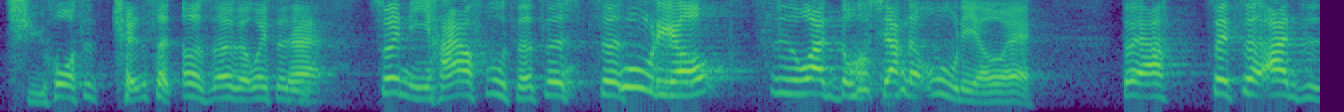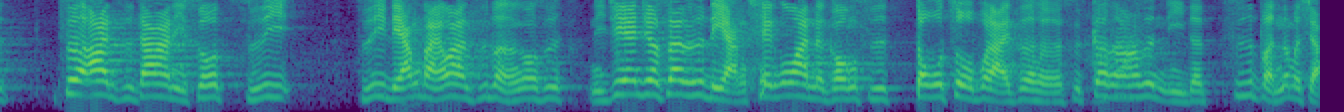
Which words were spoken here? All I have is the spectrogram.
取货是全省二十二个卫生局，所以你还要负责这这物流四万多箱的物流，哎，对啊，所以这案子这案子当然你说值一只以两百万资本的公司，你今天就算是两千万的公司都做不来这合适，更何况是你的资本那么小，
